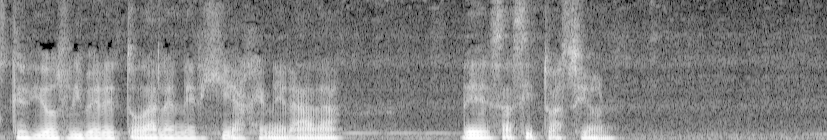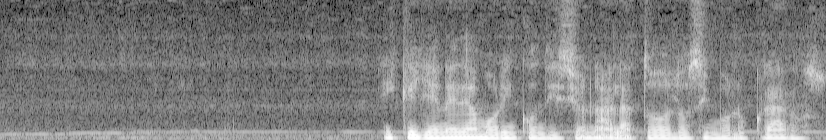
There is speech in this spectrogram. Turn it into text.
Que Dios libere toda la energía generada de esa situación y que llene de amor incondicional a todos los involucrados.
